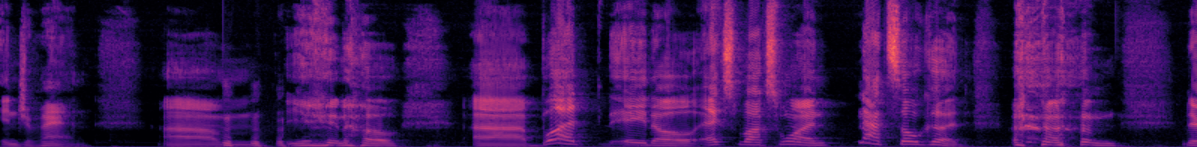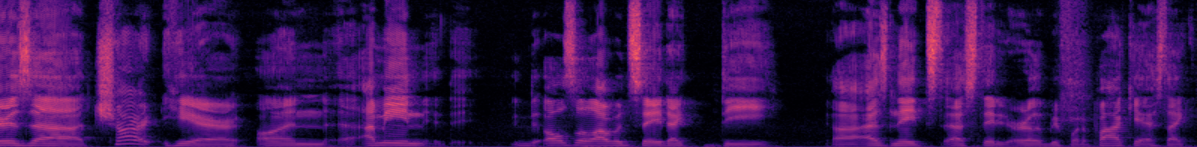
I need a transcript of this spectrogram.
in Japan. Um, you know, uh, but you know, Xbox One not so good. um, there's a chart here on. I mean, also I would say that the uh, as Nate uh, stated earlier before the podcast, like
